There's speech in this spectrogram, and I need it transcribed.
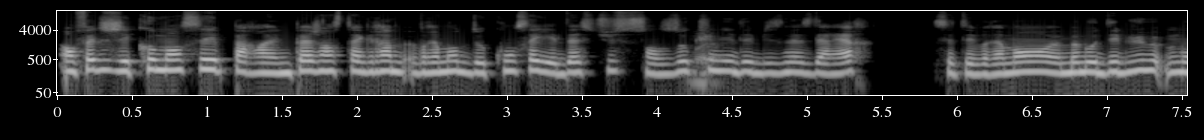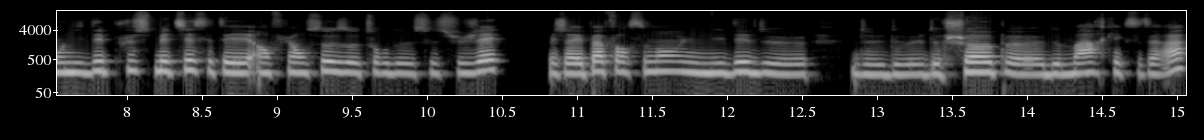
En fait, j'ai commencé par une page Instagram vraiment de conseils et d'astuces sans aucune idée business derrière. C'était vraiment, même au début, mon idée plus métier, c'était influenceuse autour de ce sujet, mais j'avais pas forcément une idée de, de, de, de shop, de marque, etc.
